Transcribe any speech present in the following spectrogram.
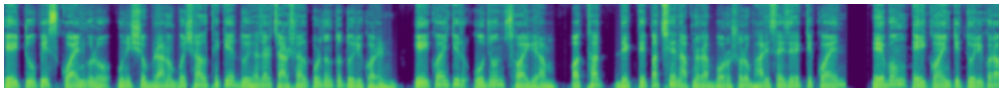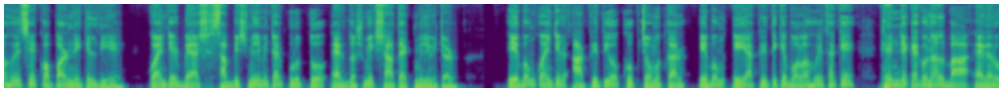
এই টু পিস কয়েনগুলো উনিশশো বিরানব্বই সাল থেকে দুই হাজার চার সাল পর্যন্ত তৈরি করেন। এই কয়েনটির ওজন ছয় গ্রাম। অর্থাৎ দেখতেই পাচ্ছেন আপনারা বড়সড় ভারী সাইজের একটি কয়েন এবং এই কয়েনটি তৈরি করা হয়েছে কপার নেকেল দিয়ে। কয়েনটির ব্যাস ছাব্বিশ মিলিমিটার, পুরুত্ব এক দশমিক সাত এক মিলিমিটার। এবং কয়েনটির আকৃতিও খুব চমৎকার এবং এই আকৃতিকে বলা হয়ে থাকে হ্যান্ডেক্যাগোনাল বা এগারো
